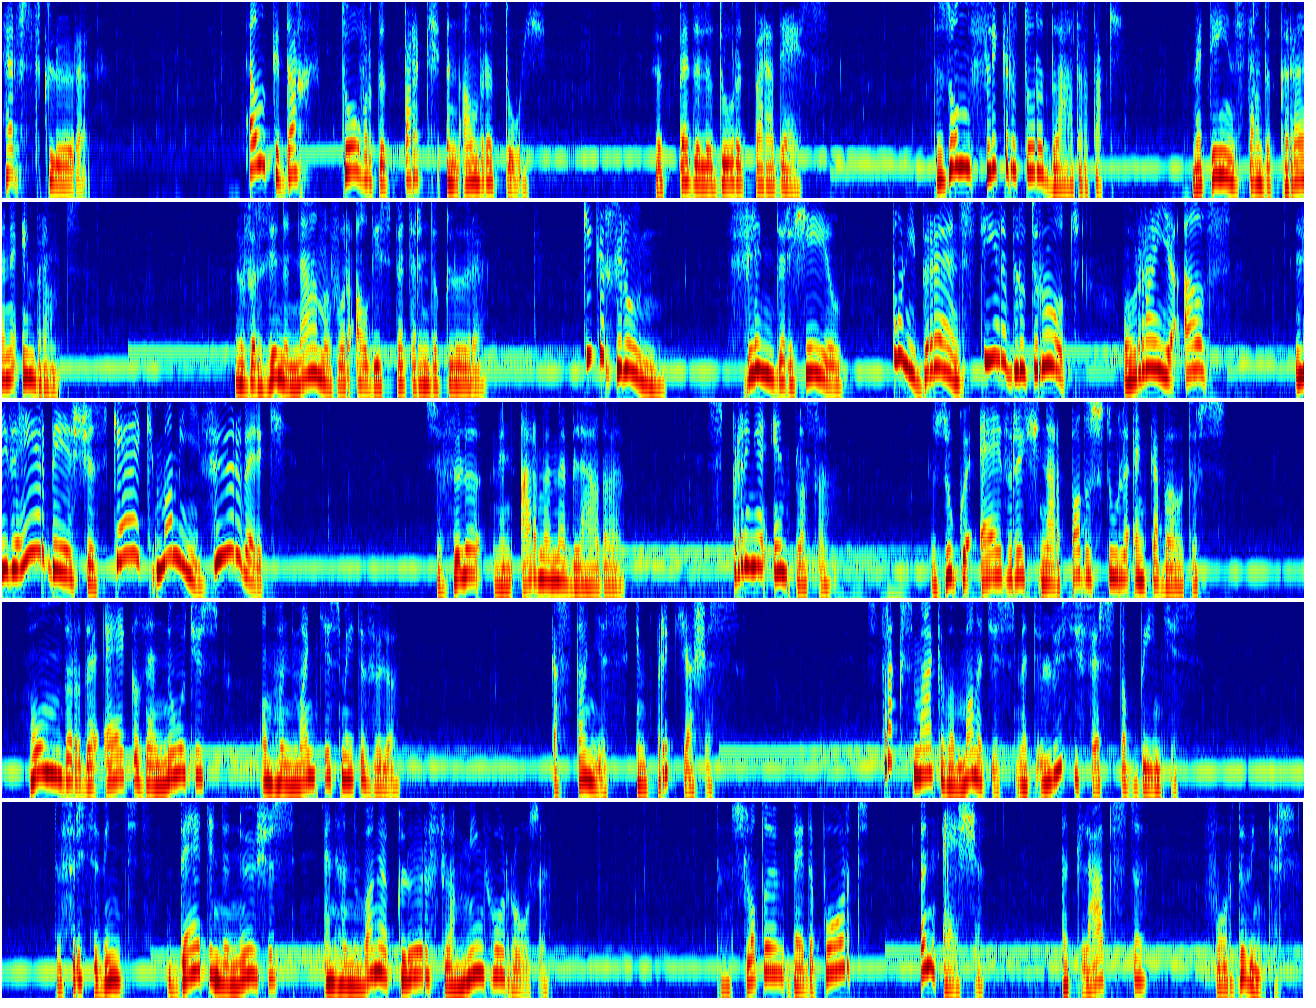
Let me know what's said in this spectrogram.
Herfstkleuren. Elke dag tovert het park een andere tooi. We peddelen door het paradijs. De zon flikkert door het bladerdak. Meteen staan de kruinen in brand. We verzinnen namen voor al die spetterende kleuren. Kikkergroen, vlindergeel, ponybruin, stierenbloedrood, oranje als... Lieve heerbeestjes, kijk, mami, vuurwerk. Ze vullen mijn armen met bladeren, springen in plassen, zoeken ijverig naar paddenstoelen en kabouters. Honderden eikels en nootjes om hun mandjes mee te vullen. Kastanjes in prikjasjes. Straks maken we mannetjes met luciferstokbeentjes. De frisse wind bijt in de neusjes en hun wangen kleuren flamingo-roze. Ten slotte bij de poort een ijsje. Het laatste voor de winter.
